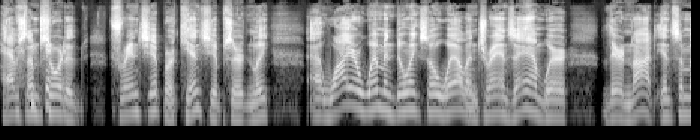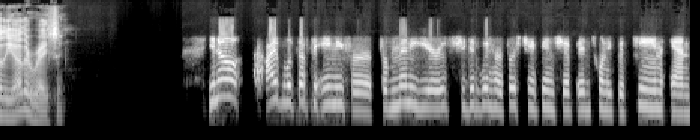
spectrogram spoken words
have some sort of friendship or kinship, certainly. Uh, why are women doing so well in Trans Am where they're not in some of the other racing? You know, I've looked up to Amy for for many years. She did win her first championship in 2015, and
